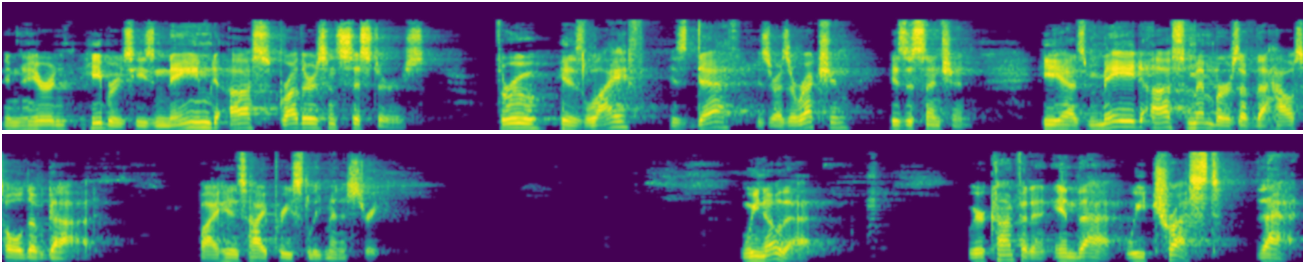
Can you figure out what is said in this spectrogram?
And here in Hebrews, He's named us brothers and sisters through His life, His death, His resurrection, His ascension. He has made us members of the household of God by His high priestly ministry. We know that. We're confident in that. We trust that.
